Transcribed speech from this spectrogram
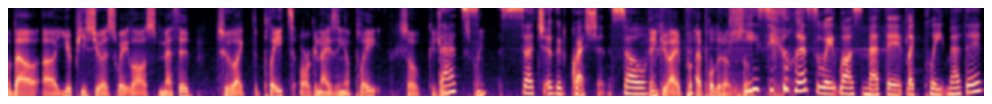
about uh, your PCOS weight loss method to like the plate, organizing a plate. So could you That's explain? such a good question. So Thank you. I, pu- I pulled it up. So. PCOS weight loss method, like plate method,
